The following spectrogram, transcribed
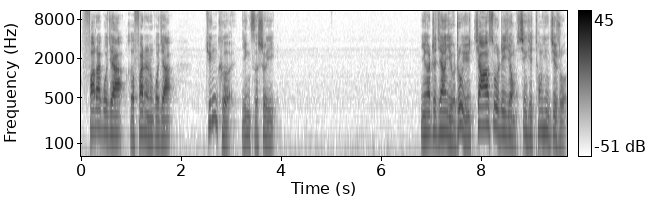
发达国家和发展中国家均可因此受益，因而这将有助于加速利用信息通信技术，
